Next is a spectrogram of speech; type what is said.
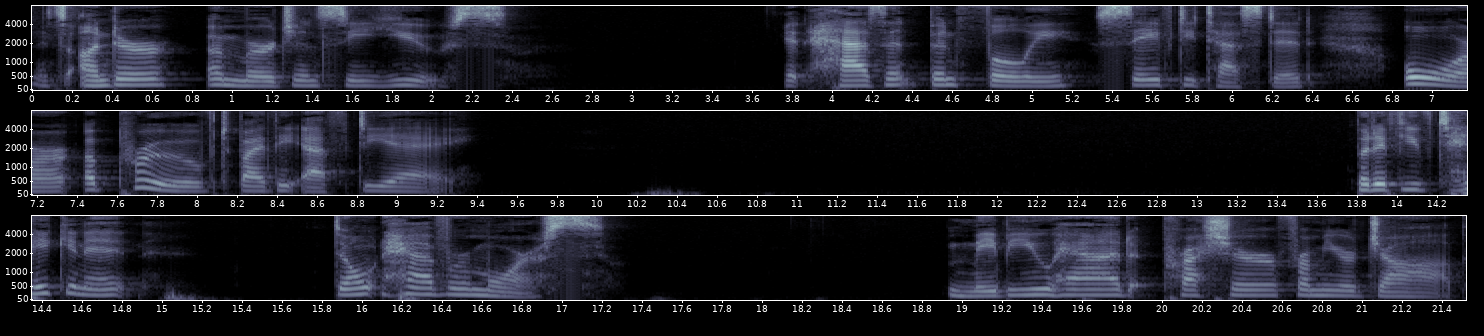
It's under emergency use. It hasn't been fully safety tested or approved by the FDA. But if you've taken it, don't have remorse. Maybe you had pressure from your job.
